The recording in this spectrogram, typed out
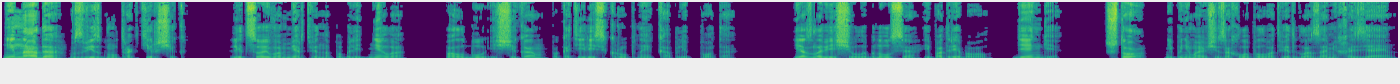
«Не надо!» — взвизгнул трактирщик. Лицо его мертвенно побледнело, по лбу и щекам покатились крупные капли пота. Я зловеще улыбнулся и потребовал. Деньги. Что? непонимающе захлопал в ответ глазами хозяин.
